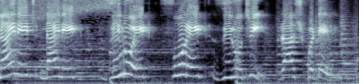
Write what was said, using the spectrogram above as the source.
nine eight nine eight zero eight four eight zero three Raj Patel.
